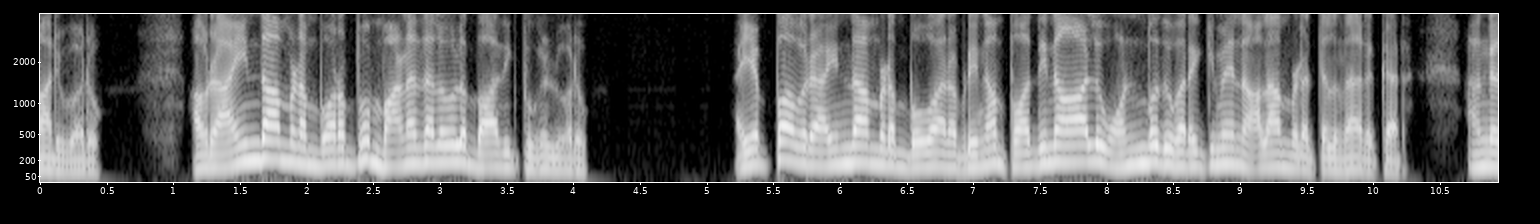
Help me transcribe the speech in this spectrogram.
மாதிரி வரும். அவர் ஐந்தாம் இடம் போகிறப்போ மனதளவில் பாதிப்புகள் வரும். எப்போ அவர் ஐந்தாம் இடம் போவார் அப்படின்னா பதினாலு ஒன்பது வரைக்குமே நாலாம் இடத்துல தான் இருக்கார். அங்கே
